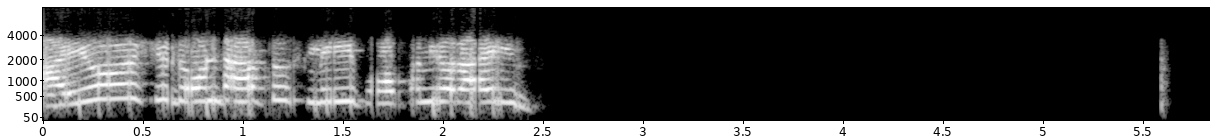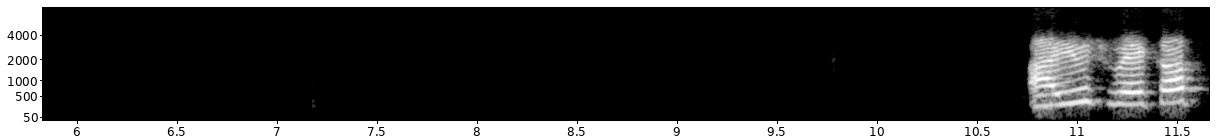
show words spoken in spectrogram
Ayush, you don't have to sleep. Open your eyes. Ayush, wake up.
